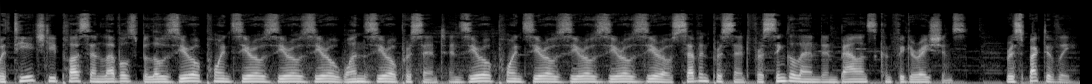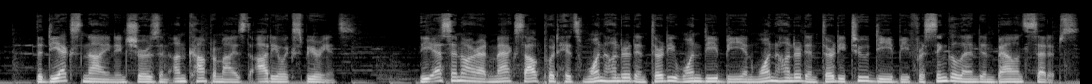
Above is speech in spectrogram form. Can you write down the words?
With THD plus N levels below 0.00010% and 0.00007% for single end and balanced configurations, respectively, the DX9 ensures an uncompromised audio experience. The SNR at max output hits 131 dB and 132 dB for single end and balanced setups,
